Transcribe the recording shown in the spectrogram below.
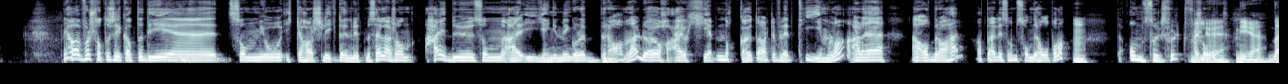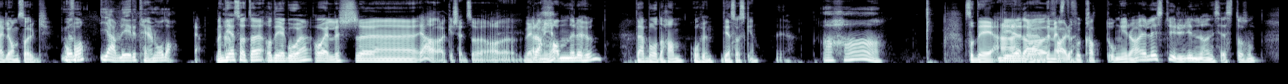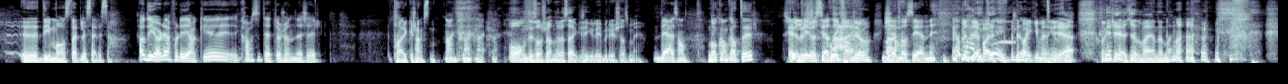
Jeg har forstått det slik at de eh, som jo ikke har slik døgnrytme selv, er sånn Hei, du som er i gjengen min, går det bra med deg? Du er jo, er jo helt knocka ut, har vært i flere timer nå. Er, det, er alt bra her? At det er liksom sånn de holder på, da? Mm. Det er omsorgsfullt, for så Veldig vidt. mye deilig omsorg å Men få. jævlig irriterende òg, da. Ja. Men de er søte, og de er gode, og ellers eh, Ja, det har ikke skjedd så eh, Er det mye. han eller hun? Det er både han og hun. De er søsken. Aha. Så det er Blir det da det det fare for kattunger da, eller styrer de unna incest og sånn? Eh, De må steriliseres, ja. Ja, de gjør det, for de har ikke kapasitet til å skjønne det selv. Tar ikke sjansen. Nei, nei, nei. nei. Og om de så skjønner det, så er det ikke sikkert de bryr seg så mye. Det er sant. Nok om kan- katter. Skulle til å si at de kan jo kjenne oss igjen i. Ja, det, var, ikke det var ikke meningen å si. kan ikke jeg kjenne meg igjen i det?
